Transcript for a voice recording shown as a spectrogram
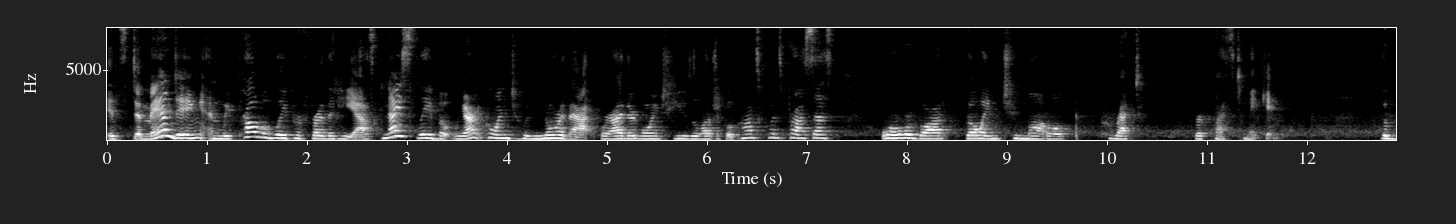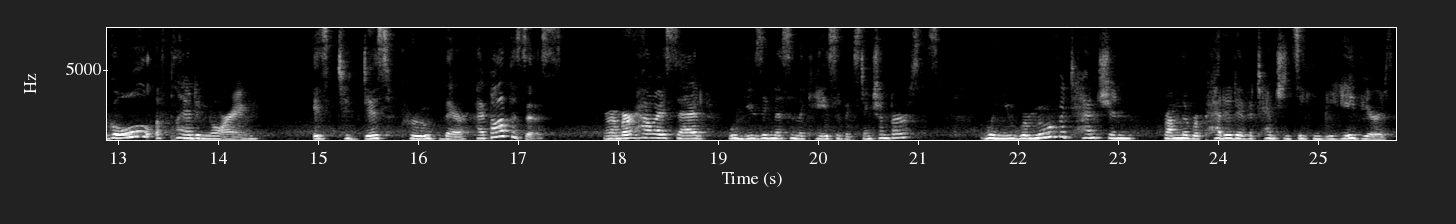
It's demanding, and we probably prefer that he ask nicely, but we aren't going to ignore that. We're either going to use a logical consequence process or we're going to model correct request making. The goal of planned ignoring is to disprove their hypothesis. Remember how I said we're using this in the case of extinction bursts? When you remove attention from the repetitive attention seeking behaviors,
